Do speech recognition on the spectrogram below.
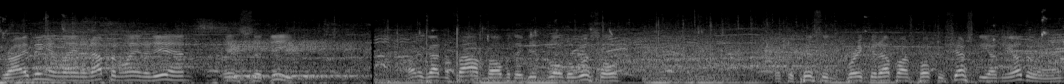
Driving and laying it up and laying it in is Saddiq. Might have gotten a foul call, but they did blow the whistle. But the Pistons break it up on Pokusevski on the other end.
